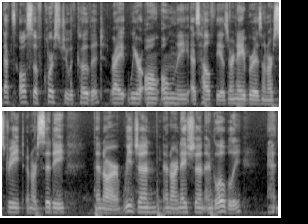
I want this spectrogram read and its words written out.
That's also, of course, true with COVID, right? We are all only as healthy as our neighbor is on our street, in our city, in our region, in our nation, and globally. And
